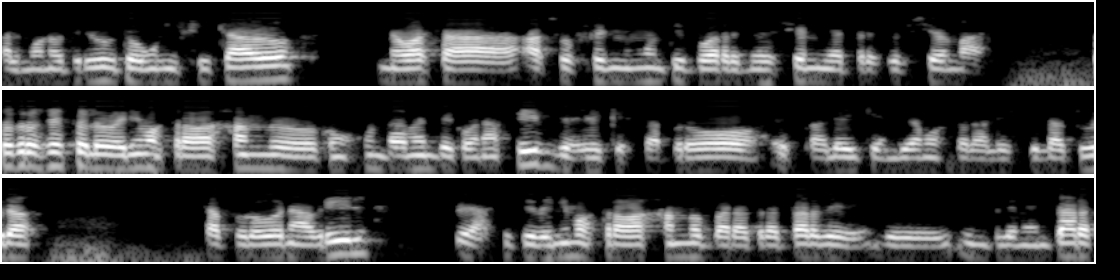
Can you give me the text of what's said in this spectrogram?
al monotributo unificado, no vas a, sufrir ningún tipo de retención ni de percepción más. Nosotros esto lo venimos trabajando conjuntamente con AFIP desde que se aprobó esta ley que enviamos a la legislatura, se aprobó en abril, así que venimos trabajando para tratar de, implementar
